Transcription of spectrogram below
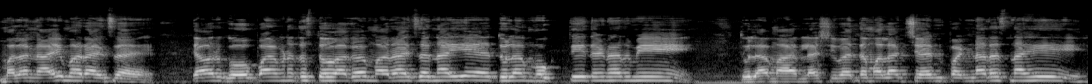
मला नाही मरायचं आहे त्यावर गोपाळ म्हणत असतो अगं मरायचं नाहीये तुला मुक्ती देणार मी. तुला मारल्याशिवाय तर मला चैन पडणारच नाही.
